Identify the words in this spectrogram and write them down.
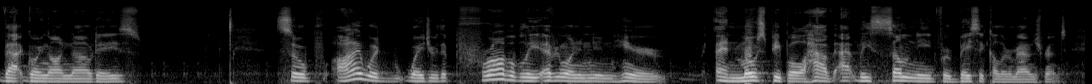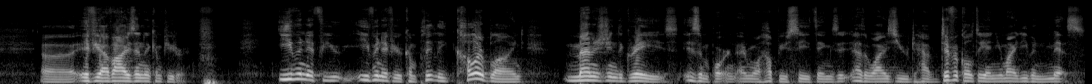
that going on nowadays. So I would wager that probably everyone in here and most people have at least some need for basic color management uh, if you have eyes in a computer. even, if you, even if you're completely colorblind, managing the grays is important and will help you see things. Otherwise, you'd have difficulty and you might even miss.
